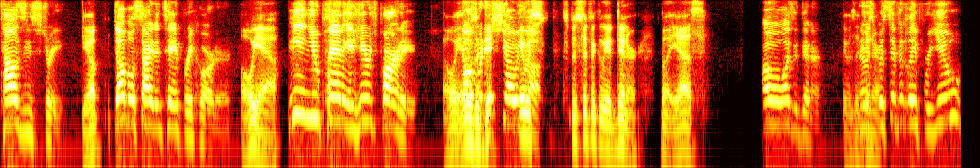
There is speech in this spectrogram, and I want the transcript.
Townsend Street, Yep. double-sided tape recorder. Oh yeah. Me and you planning a huge party. Oh yeah. It was a Nobody di- shows it was up. specifically a dinner, but yes, Oh, it was a dinner. it was a And it was specifically for you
